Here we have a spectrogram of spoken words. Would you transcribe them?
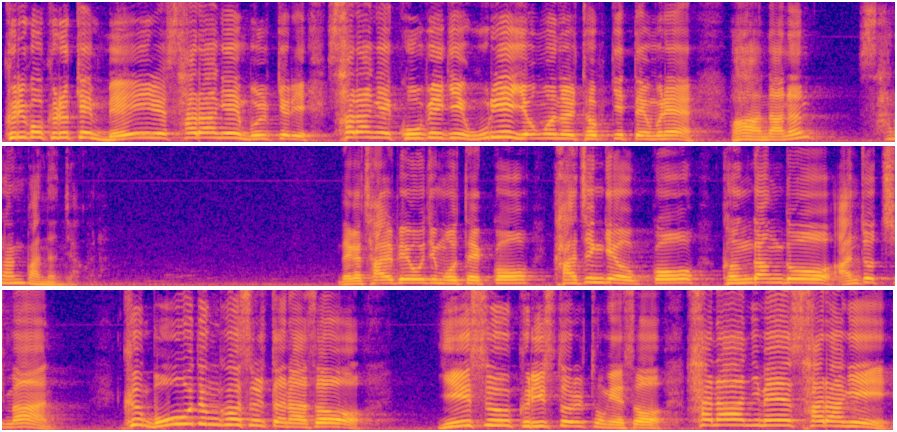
그리고 그렇게 매일 사랑의 물결이 사랑의 고백이 우리의 영혼을 덮기 때문에 아 나는 사랑받는 자구나. 내가 잘 배우지 못했고 가진 게 없고 건강도 안 좋지만 그 모든 것을 떠나서 예수 그리스도를 통해서 하나님의 사랑이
